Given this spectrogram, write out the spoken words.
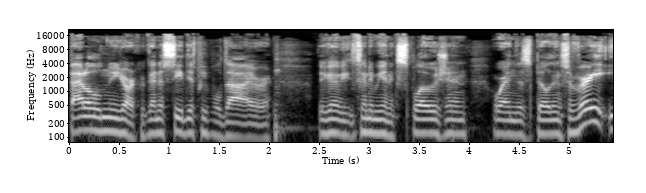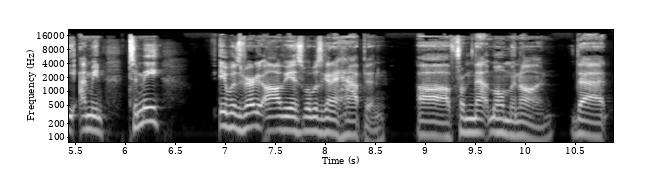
Battle of New York. We're going to see these people die or they're going to be, it's going to be an explosion. We're in this building. So very, I mean, to me, it was very obvious what was going to happen uh, from that moment on that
